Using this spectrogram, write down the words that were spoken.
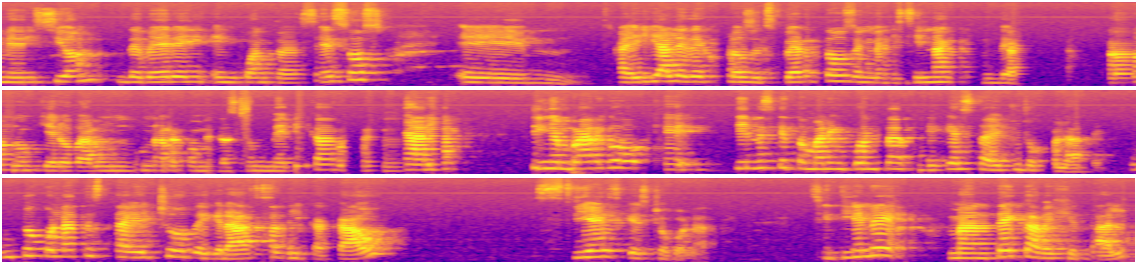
medición, de ver en, cuanto a excesos. Eh, ahí ya le dejo a los expertos en medicina, no quiero dar una recomendación médica Sin embargo, eh, tienes que tomar en cuenta de qué está hecho un chocolate. Un chocolate está hecho de grasa del cacao, si es que es chocolate. Si tiene manteca vegetal,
